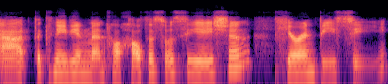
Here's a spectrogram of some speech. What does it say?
at the Canadian Mental Health Association here in BC.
